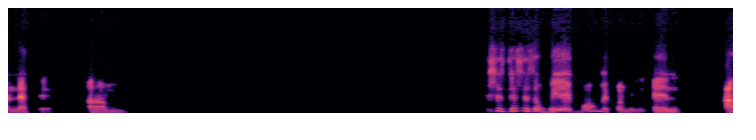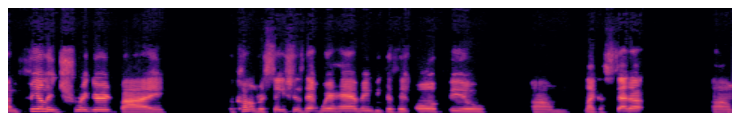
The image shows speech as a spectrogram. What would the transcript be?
connected. Um, this is this is a weird moment for me, and I'm feeling triggered by the conversations that we're having because they all feel um, like a setup um,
